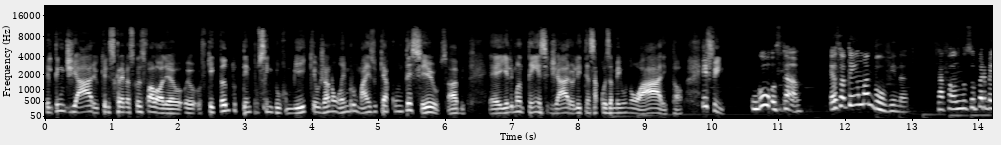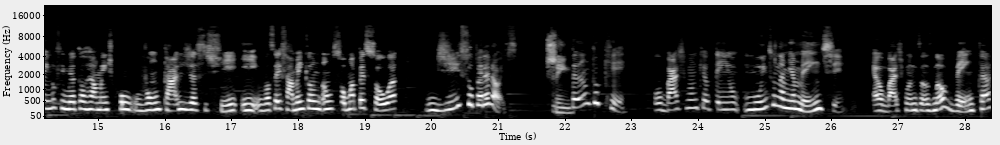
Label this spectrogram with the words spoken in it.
ele tem um diário que ele escreve as coisas e fala: Olha, eu, eu fiquei tanto tempo sem dormir que eu já não lembro mais o que aconteceu, sabe? É, e ele mantém esse diário, ele tem essa coisa meio no ar e tal. Enfim, Gusta, eu só tenho uma dúvida. Você tá falando super bem do filme, eu tô realmente com vontade de assistir. E vocês sabem que eu não sou uma pessoa de super-heróis. sim. Tanto que o Batman que eu tenho muito na minha mente é o Batman dos anos 90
